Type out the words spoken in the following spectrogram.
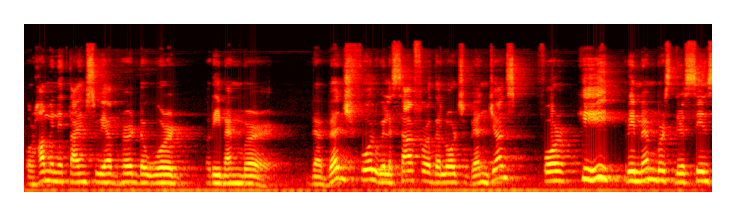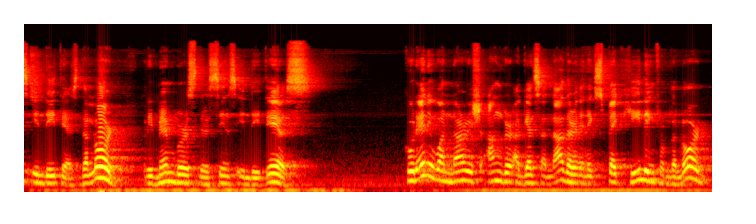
or how many times we have heard the word remember. The vengeful will suffer the Lord's vengeance, for he remembers their sins in details. The Lord remembers their sins in details. Could anyone nourish anger against another and expect healing from the Lord?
